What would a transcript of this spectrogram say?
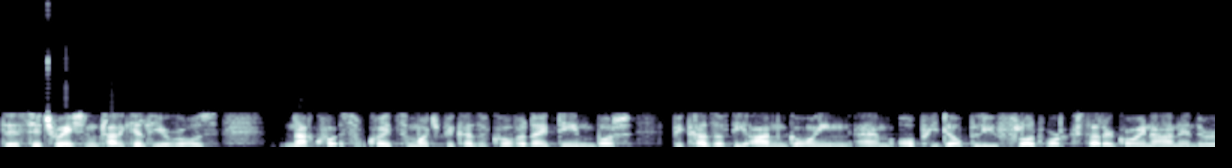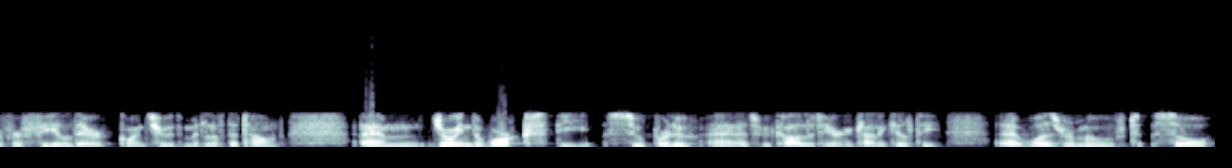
the situation in Clonakilty arose not quite so, quite so much because of COVID nineteen, but because of the ongoing um, OPW flood works that are going on in the River Field there, going through the middle of the town. Um, during the works, the Superloo, uh, as we call it here in Clonakilty, uh, was removed. So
